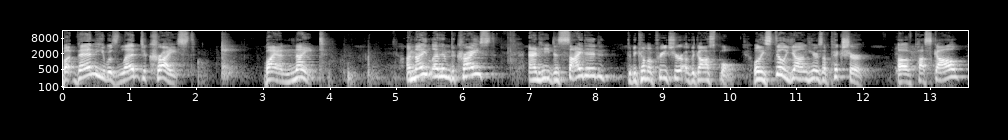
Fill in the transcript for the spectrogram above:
But then he was led to Christ by a knight. A knight led him to Christ, and he decided to become a preacher of the gospel. Well, he's still young. Here's a picture of Pascal.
